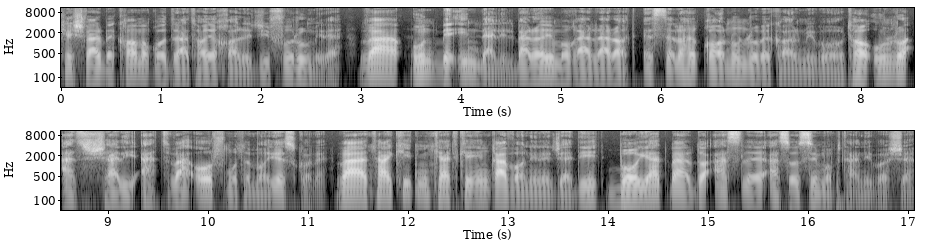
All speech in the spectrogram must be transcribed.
کشور به کام قدرت خارجی فرو میره و اون به این دلیل برای مقررات اصطلاح قانون رو به کار می برد تا اون رو از شریعت و عرف متمایز کنه و تاکید می‌کرد که این قوانین جدید باید بر دو اصل اساسی مبتنی باشه.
